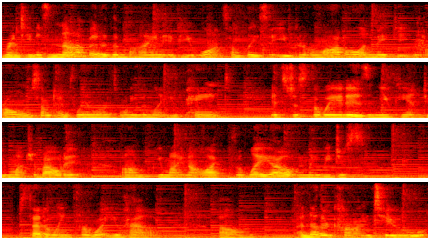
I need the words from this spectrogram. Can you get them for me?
Renting is not better than buying. If you want someplace that you can remodel and make it your own sometimes landlords won't even let you paint. It's just the way it is and you can't do much about it. Um, you might not like the layout and maybe just settling for what you have. Um, another con to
